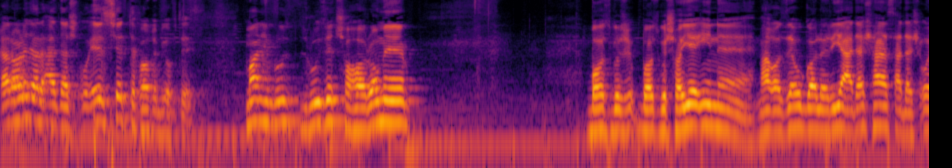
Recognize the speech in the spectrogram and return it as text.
قراره در عدش او اس چه اتفاقی بیفته؟ من امروز روز چهارم بازگش... بازگشایی این مغازه و گالری عدش هست عدش او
